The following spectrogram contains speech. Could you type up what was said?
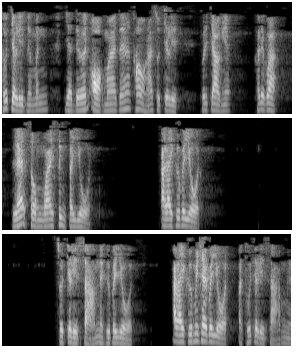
ทุจริตเนี่ยมันอย่าเดินออกมาซะเข้าหาสุจริตพระเจ้าเนี้ยเขาเรียกว่า และทรงไว้ซึ่งประโยชน์ อะไรคือประโยชน์ สุจริตสามเนี่ยคือประโยชน์ อะไรคือไม่ใช่ประโยชน์อทุจริตสามไง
